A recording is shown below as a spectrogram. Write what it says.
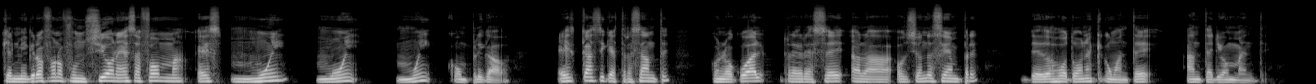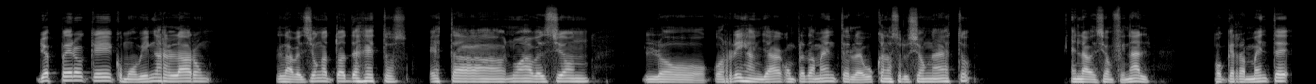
que el micrófono funcione de esa forma es muy, muy, muy complicado. Es casi que estresante, con lo cual regresé a la opción de siempre de dos botones que comenté anteriormente. Yo espero que, como bien arreglaron la versión actual de gestos, esta nueva versión lo corrijan ya completamente, le buscan la solución a esto en la versión final. Porque realmente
